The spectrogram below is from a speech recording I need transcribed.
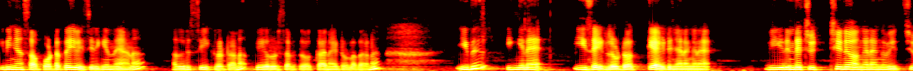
ഇത് ഞാൻ സപ്പോട്ടത്തൈ വെച്ചിരിക്കുന്നതാണ്. അതൊരു സീക്രട്ടാണ്. വേറൊരു സ്ഥലത്ത് വെക്കാനായിട്ടുള്ളതാണ്. ഇത് ഇങ്ങനെ ഈ സൈഡിലോട്ടും ഒക്കെ ആയിട്ട് ഞാനങ്ങനെ വീടിന്റെ ചുറ്റിനും അങ്ങനെ അങ്ങ് വെച്ചു.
